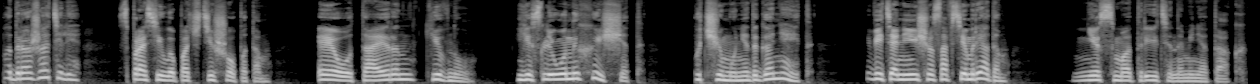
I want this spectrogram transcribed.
«Подражатели?» — спросила почти шепотом. Эо Тайрон кивнул. «Если он их ищет, почему не догоняет? Ведь они еще совсем рядом». «Не смотрите на меня так».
